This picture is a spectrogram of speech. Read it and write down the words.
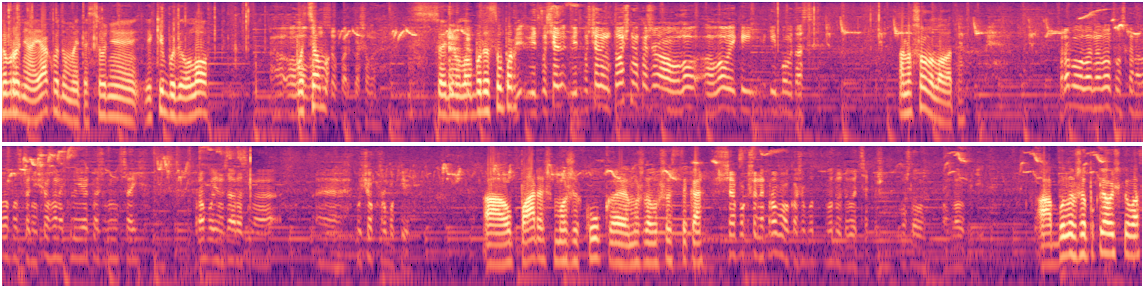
Доброго дня, як ви думаєте, сьогодні який буде улов? Улов По цьому- буде супер, кажу. Сьогодні улов буде супер. Від- відпочинемо точно кажу, а улов, улов який, який Бог дасть. А на що ви ловите? Пробували на випуску, на випуску нічого не клює, кажу, ну цей. Пробуємо зараз на е, пучок хробаків. А опариш, може кук, е, можливо, щось таке. Ще поки що не пробував, кажу, буду- буду дивитися, кажу. Можливо, можливо підійде. А були вже покльовочки у вас?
